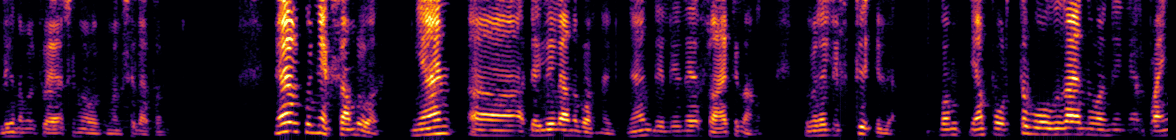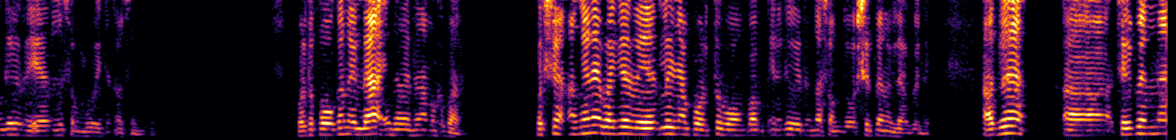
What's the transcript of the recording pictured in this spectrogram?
അല്ലെങ്കിൽ നമ്മുടെ പ്രയാസങ്ങൾ അവർക്ക് മനസ്സിലാക്കാൻ പറ്റും. ഞാൻ കുഞ്ഞ് എക്സാമ്പിൾ പറയാം. ഞാൻ ഡൽഹിയിലാന്ന് പറഞ്ഞിട്ട് ഞാൻ ഡൽഹിയിലെ ഫ്ലാറ്റിലാണ്. ഇവിടെ ലിസ്റ്റ് ഇല്ല. അപ്പം ഞാൻ പുറത്ത് പോകുക എന്ന് പറഞ്ഞു കഴിഞ്ഞാൽ ഭയങ്കര റിയറിൽ സംഭവിക്കുന്ന ഒരു സംഭവം. പുറത്ത് പോകുന്നില്ല എന്ന് തന്നെ നമുക്ക് പറയാം. പക്ഷെ അങ്ങനെ ഭയങ്കര റിയറിൽ ഞാൻ പുറത്ത് പോകുമ്പം എനിക്ക് കിട്ടുന്ന സന്തോഷത്തിന് ലെവൽ അത് ചിലപ്പോൾ എന്നെ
